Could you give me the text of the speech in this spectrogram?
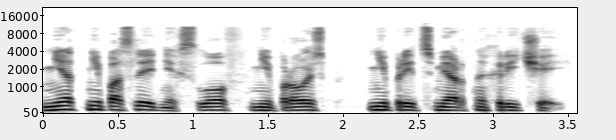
Нет ни последних слов, ни просьб, ни предсмертных речей.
